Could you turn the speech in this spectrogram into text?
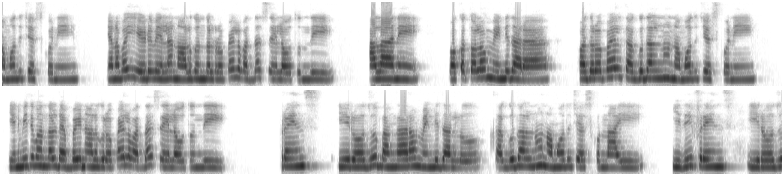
నమోదు చేసుకొని ఎనభై ఏడు వేల నాలుగు వందల రూపాయల వద్ద సేల్ అవుతుంది. అలానే ఒక తులం వెండి ధర పది రూపాయల తగ్గుదలను నమోదు చేసుకొని ఎనిమిది వందల డెబ్బై నాలుగు రూపాయల వద్ద సేల్ అవుతుంది. ఫ్రెండ్స్ ఈరోజు బంగారం వెండి ధరలు తగ్గుదలను నమోదు చేసుకున్నాయి. ఇది ఫ్రెండ్స్ ఈరోజు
